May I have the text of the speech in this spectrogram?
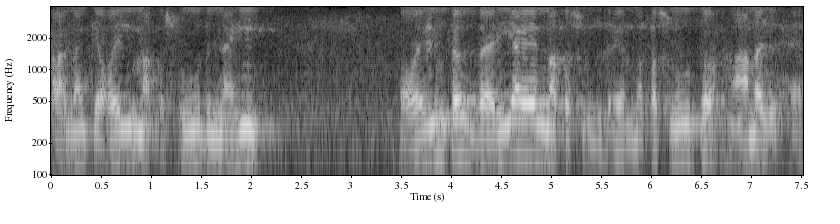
حالانکہ علم مقصود نہیں۔ علم تو ذریعہ مقصود ہے، مقصود تو حامل ہے۔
